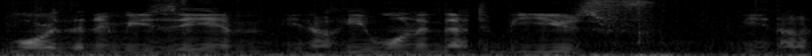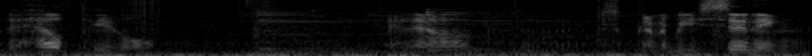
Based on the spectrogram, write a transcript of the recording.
more than a museum. You know, he wanted that to be used, you know, to help people. And now it's going to be sitting.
